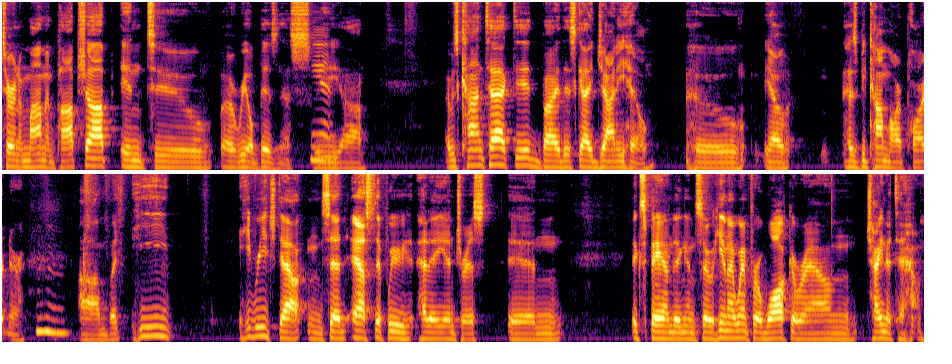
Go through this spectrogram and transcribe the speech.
turn a mom and pop shop into a real business. Yeah. We, uh, I was contacted by this guy Johnny Hill, who you know has become our partner. Um, but he he reached out and said, asked if we had any interest in expanding, and so he and I went for a walk around Chinatown.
